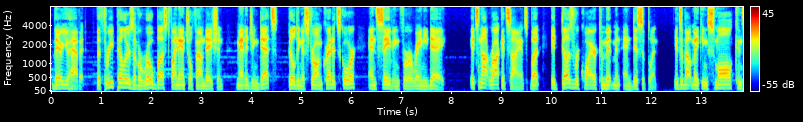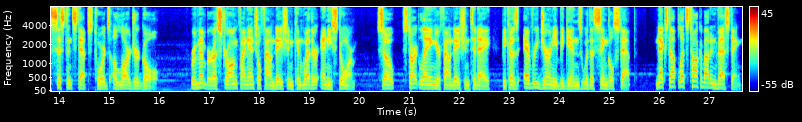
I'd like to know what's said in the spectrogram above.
there you have it, the three pillars of a robust financial foundation, managing debts, building a strong credit score, and saving for a rainy day. It's not rocket science, but it does require commitment and discipline. It's about making small, consistent steps towards a larger goal. Remember, a strong financial foundation can weather any storm. So, start laying your foundation today, because every journey begins with a single step. Next up, let's talk about investing.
